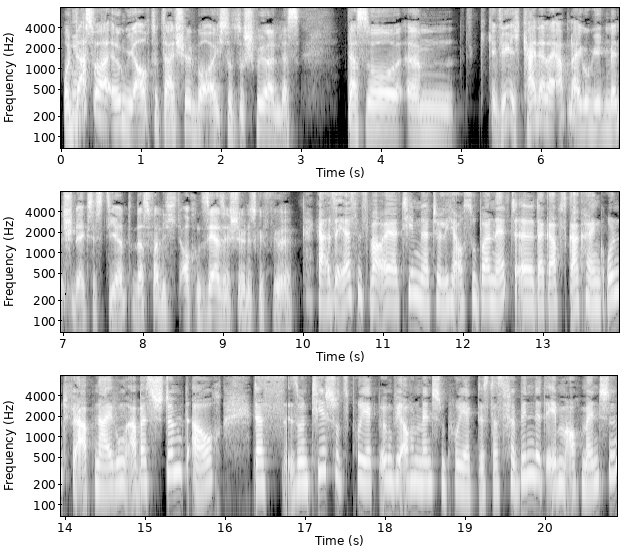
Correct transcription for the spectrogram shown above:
Und ja. das war irgendwie auch total schön bei euch so zu spüren, dass dass so ähm, wirklich keinerlei Abneigung gegen Menschen existiert. Das fand ich auch ein sehr, sehr schönes Gefühl. Ja, also erstens war euer Team natürlich auch super nett. Äh, da gab es gar keinen Grund für Abneigung. Aber es stimmt auch, dass so ein Tierschutzprojekt irgendwie auch ein Menschenprojekt ist. Das verbindet eben auch Menschen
